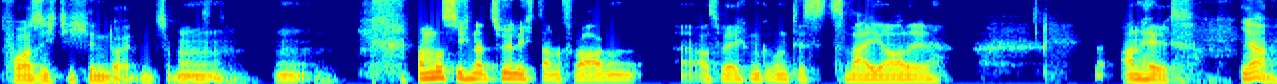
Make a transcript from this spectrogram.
vorsichtig hindeuten zumindest. Mhm. Man muss sich natürlich dann fragen, äh, aus welchem Grund es zwei Jahre anhält. Ja,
